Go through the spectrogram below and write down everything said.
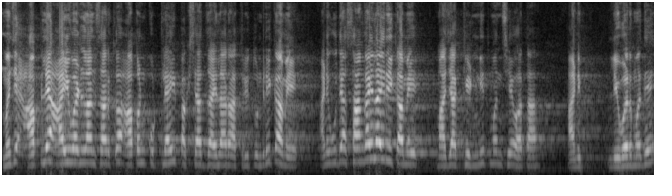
म्हणजे आपल्या आई वडिलांसारखं आपण कुठल्याही पक्षात जायला रात्रीतून रिकामे आणि उद्या सांगायलाही रिकामे. माझ्या किडनीत मनसेव होता. आणि लिव्हरमध्ये?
